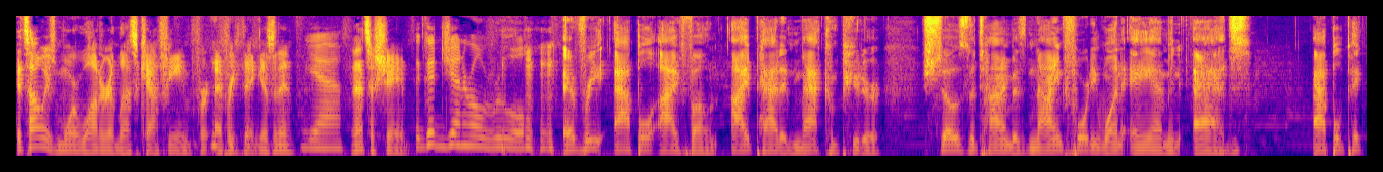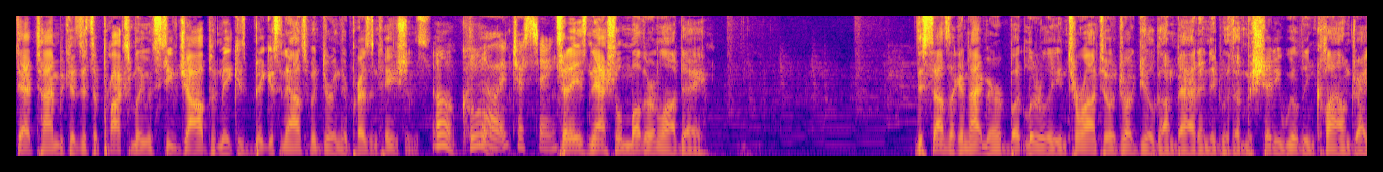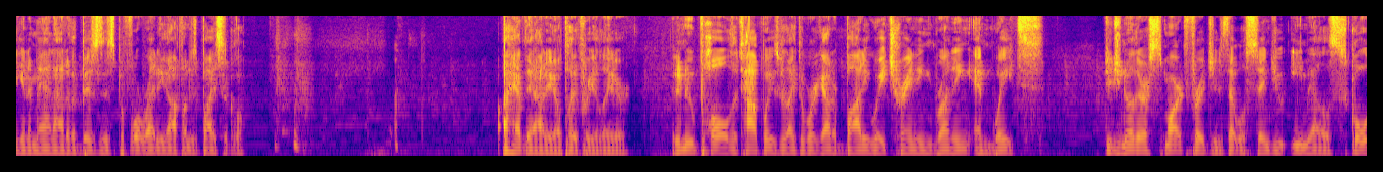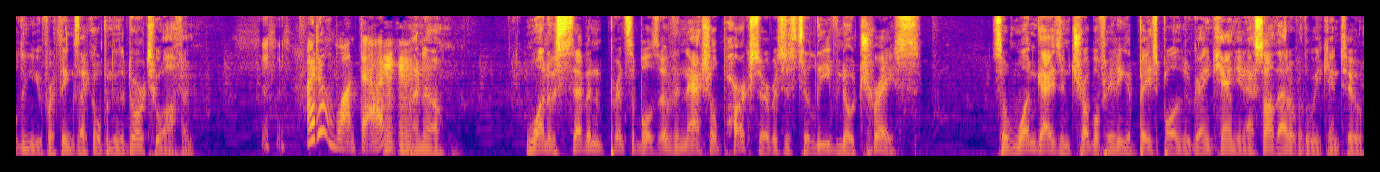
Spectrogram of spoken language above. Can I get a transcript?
It's always more water and less caffeine for everything, isn't it? Yeah. That's a shame. It's a good general rule. Every Apple iPhone, iPad, and Mac computer shows the time as 9:41 a.m. in ads. Apple picked that time because it's approximately when Steve Jobs would make his biggest announcement during their presentations. Oh, cool. Oh, interesting. Today's National Mother-in-Law Day. This sounds like a nightmare, but literally in Toronto, a drug deal gone bad ended with a machete-wielding clown dragging a man out of a business before riding off on his bicycle. I have the audio. I'll play it for you later. In a new poll, the top ways we like to work out are body weight training, running, and weights. Did you know there are smart fridges that will send you emails scolding you for things like opening the door too often? I don't want that. I know. One of seven principles of the National Park Service is to leave no trace. So one guy's in trouble for hitting a baseball into the Grand Canyon. I saw that over the weekend too.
